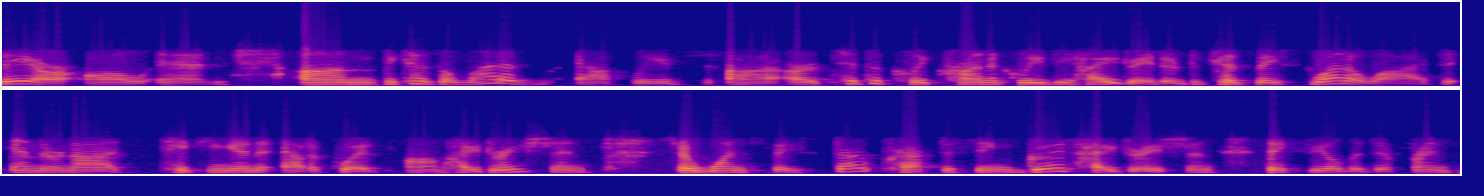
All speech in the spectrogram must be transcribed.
they are all in. Um, because a lot of athletes uh, are typically chronically dehydrated because they sweat a lot and they're not taking in adequate um, hydration. So once they start practicing good hydration, they feel the difference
